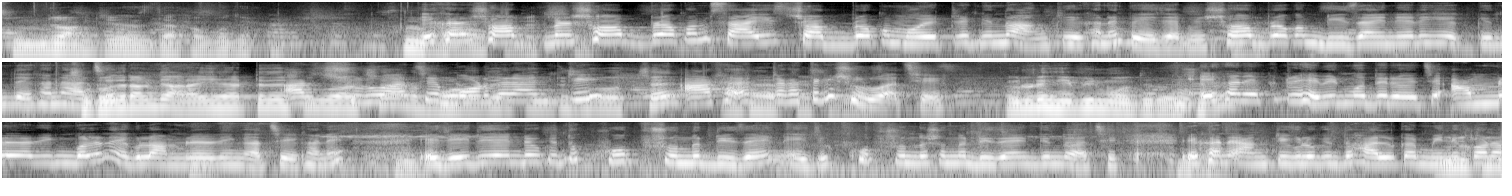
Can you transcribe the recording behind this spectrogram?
সুন্দর আংটি দেখাবো দেখুন। এখানে সব মানে সব রকম সাইজ সব রকম ওয়েটের কিন্তু আংটি এখানে পেয়ে যাবেন। সব রকম ডিজাইনেরই কিন্তু এখানে আছে। ছোটদের আংটি আড়াই হাজার টাকা থেকে শুরু আছে আর শুরু আছে বড়দের আংটি কিন্তু শুরু হচ্ছে আট হাজার টাকা থেকে শুরু আছে। এগুলো হেভির মধ্যে রয়েছে। এখানে একটু হেভির মধ্যে রয়েছে আমব্রেলা রিং বলে না? এগুলো আমব্রেলা রিং আছে এখানে। এই যে ডিজাইনটাও কিন্তু খুব সুন্দর ডিজাইন এই যে খুব সুন্দর সুন্দর ডিজাইন কিন্তু আছে। এখানে আংটিগুলো কিন্তু হালকা মিনি করা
